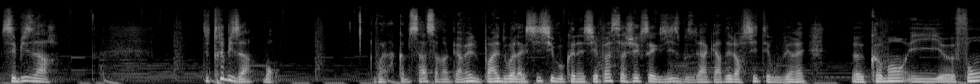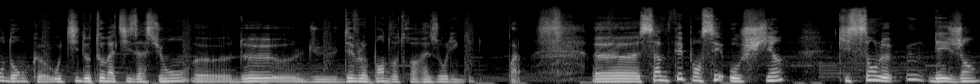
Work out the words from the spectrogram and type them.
C'est bizarre. C'est très bizarre. Bon, voilà, comme ça, ça m'a permis de vous parler de Wallaxy. Si vous ne connaissiez pas, sachez que ça existe. Vous allez regarder leur site et vous verrez euh, comment ils euh, font donc euh, outils d'automatisation du développement de votre réseau LinkedIn. Voilà. ça me fait penser aux chiens qui sent le des gens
